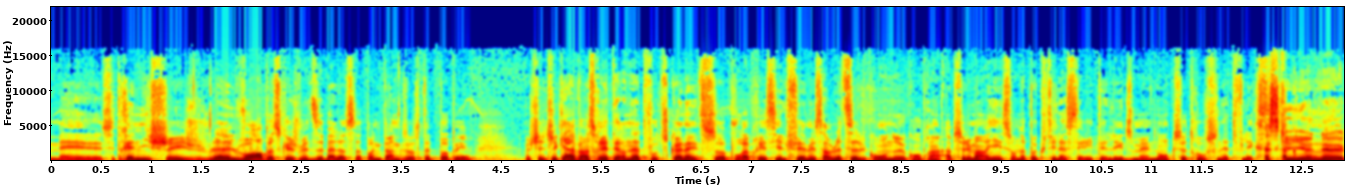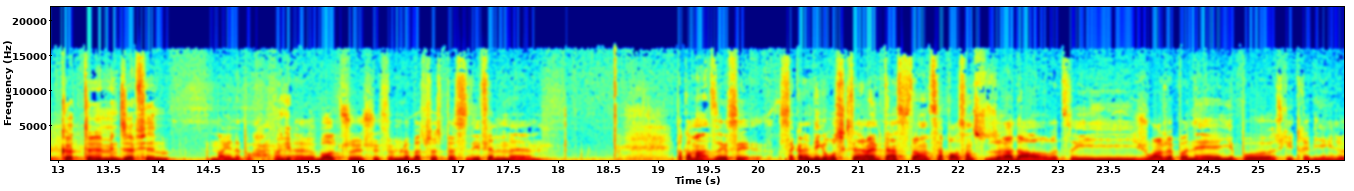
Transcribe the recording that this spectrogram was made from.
mais c'est très niché. Je voulais le voir parce que je me disais, ben là, ça pas tant que ça, c'est peut-être pas pire. Je t'ai checké avant sur Internet, faut-tu connaître ça pour apprécier le film? Et semble-t-il qu'on ne comprend absolument rien si on n'a pas écouté la série télé du même nom qui se trouve sur Netflix. Est-ce qu'il y a une euh, cote euh, Mediafilm? Non, il n'y en a pas. Ok. Euh, bon, tu sais, ce film-là, ben, c'est parce que des films. euh, pas comment dire, c'est, ça connaît des gros succès en même temps, ça passe en dessous du radar, là, tu sais, il joue en japonais, il a pas, ce qui est très bien, là.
